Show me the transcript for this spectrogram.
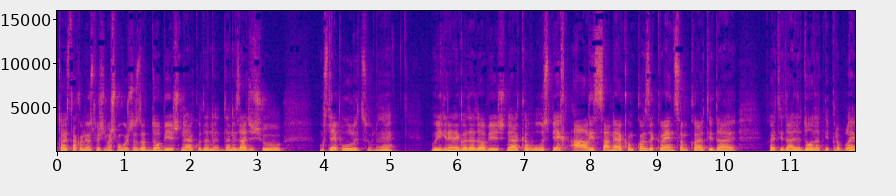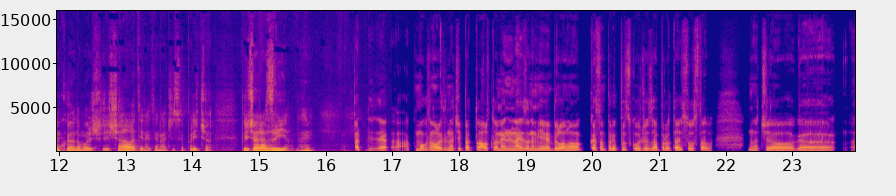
to jest ako ne uspiješ imaš mogućnost da dobiješ nekako, da ne, da ne zađeš u u slijepu ulicu, ne? U igri, nego da dobiješ nekakav uspjeh, ali sa nekakvom konsekvencom koja ti daje koja ti daje dodatni problem koji onda možeš rješavati, na taj način se priča, priča razvija, ne? Pa, e, ako mogu samo znači, pa to, ali to je meni najzanimljivije bilo ono, kad sam prvi put skuđio zapravo taj sustav, znači ovoga, Uh,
